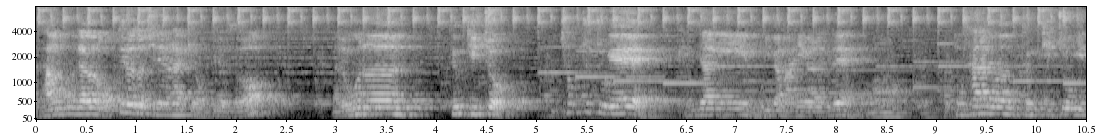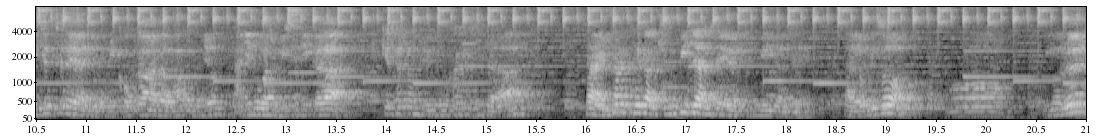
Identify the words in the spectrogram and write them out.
자, 다음 동작은 엎드려서 진행을 할게요. 엎드려서. 자, 요거는 등 뒤쪽, 척추 쪽에 굉장히 무리가 많이 가는데 어, 보통 사람은 등 뒤쪽이 튼튼해야지 몸이 건강하다고 하거든요. 난이도가 좀 있으니까 쉽게 설명드리도록 하겠습니다. 자, 이 상태가 준비 자세예요. 준비 자세. 자, 여기서 어, 이거를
